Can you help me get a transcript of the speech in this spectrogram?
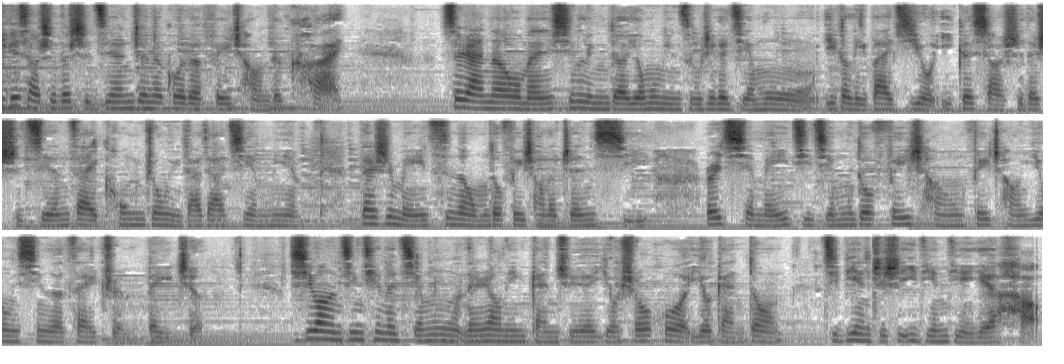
一个小时的时间真的过得非常的快。虽然呢，我们心灵的游牧民族这个节目一个礼拜只有一个小时的时间在空中与大家见面，但是每一次呢，我们都非常的珍惜，而且每一集节目都非常非常用心的在准备着。希望今天的节目能让您感觉有收获、有感动，即便只是一点点也好，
